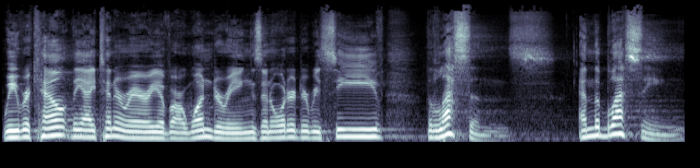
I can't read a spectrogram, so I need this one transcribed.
We recount the itinerary of our wanderings in order to receive the lessons and the blessings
